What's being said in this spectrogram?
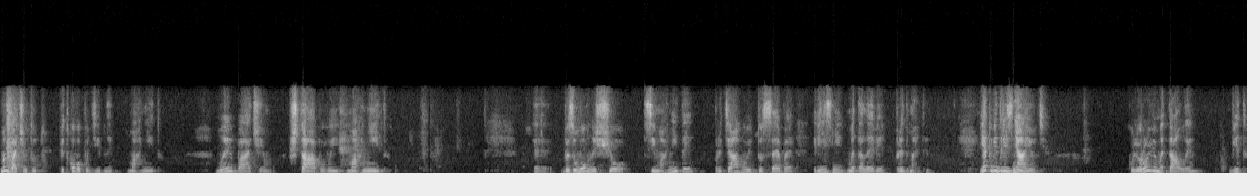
Ми бачимо тут підковоподібний магніт, ми бачимо штабовий магніт. Е, Безумовно, що ці магніти притягують до себе різні металеві предмети. Як відрізняють кольорові метали від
